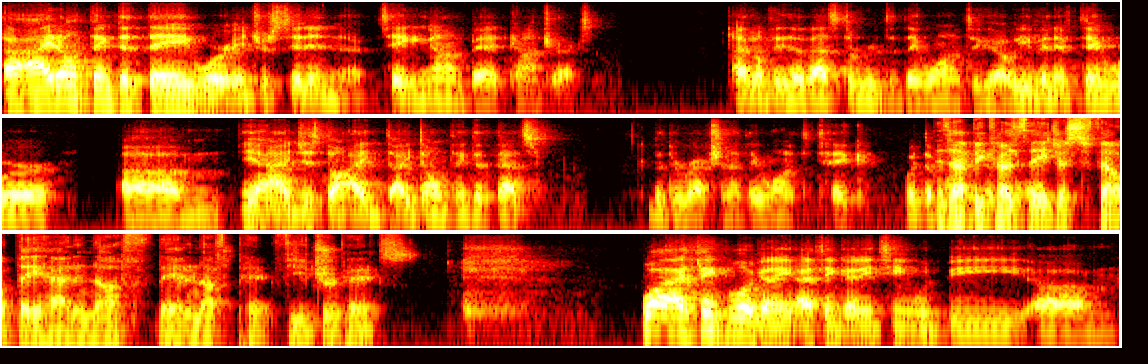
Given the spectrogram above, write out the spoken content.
I don't think that they were interested in taking on bad contracts. I don't think that that's the route that they wanted to go, even if they were. Um, yeah, I just don't. I, I don't think that that's the direction that they wanted to take with the. Is that because they they just felt they had enough? They had enough pick, future picks. Well, I think look, any I think any team would be, um,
